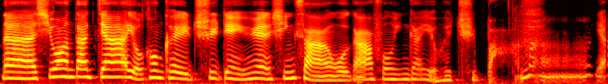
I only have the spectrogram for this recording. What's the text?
那希望大家有空可以去电影院欣赏。我跟阿峰应该也会去吧？那呀。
